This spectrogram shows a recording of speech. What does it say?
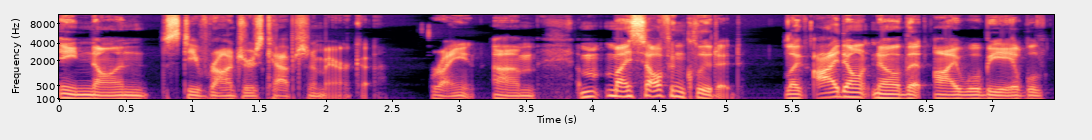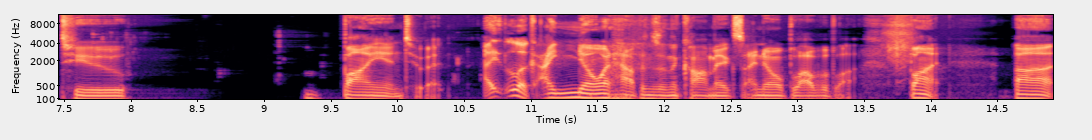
a non Steve Rogers Captain America, right? Um myself included. Like I don't know that I will be able to buy into it. I look, I know what happens in the comics, I know blah blah blah. But uh,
